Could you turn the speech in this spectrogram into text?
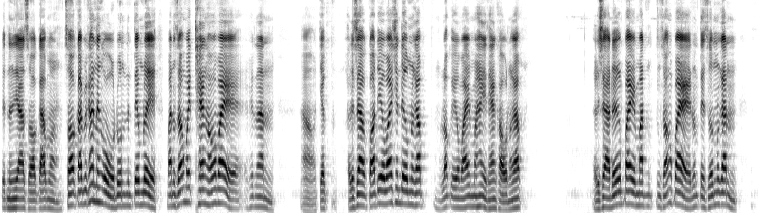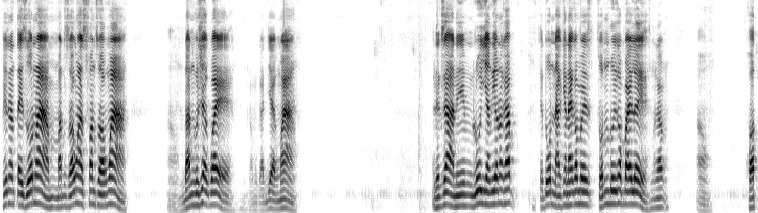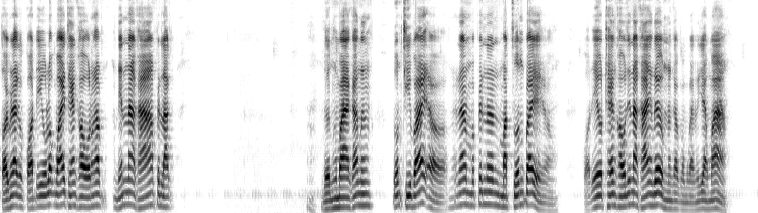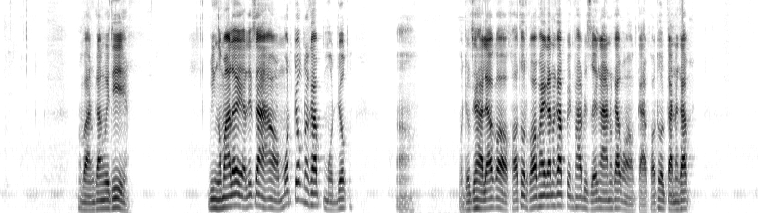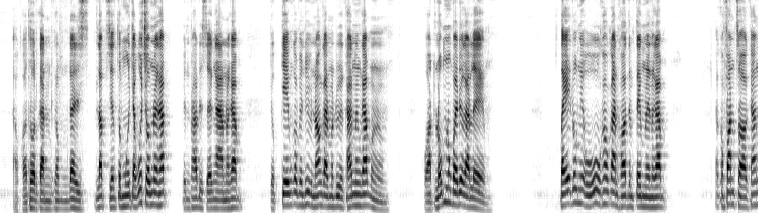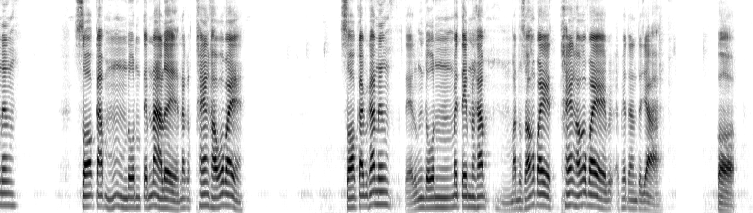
เป็นนัญญาสอกรรมสอกรรมไปครั้งหนึ่งโอ้โดนเต็มๆเลยบันสองไปแทงเขาเข้าไปเพชรนันอ้าวจะอลิซากอดเอวไว้เช่นเดิมนะครับ ล็อกเอวไว้ไม่ให้แทงเขานะครับอลิซาเดินไปมัดสองไปโดนเตะสวนเหมือนกัน เพชรนันเตะสวนมามัดสองมาฟันสองมาดันก็เชือกไปกรรมการแยกมาอเล็กซ่านี่ลุยอย่างเดียวนะครับ จะโดนหนักแค่ไหนก็ไม่สนลุยเข้าไปเลยนะครับอ้าพอต่อยไม่ได้ก็กอดเอวล็อกไว้แทงเข่านะครับ เน้นหน้าขาเป็นหลัก เดินเข้ามาครั้งหนึ่งโดนถีบไว้อานั่นมาเป็นนั่นหมัดสวนไปอ้ากอดเอวแทงเข่าที่หน้าขาอย่างเดิมนะครับกรรมการก็แย่งมามาบานกลางเวทีวิ่งออกมาเลยอเล็กซ่าอ้าวหมดยกนะครับ หมดยกอ่า มดยกที่ห้าแล้วก็ขอโทษขออภัยกันนะครับ เป็นภาพที่สวยงามนะครับอ๋อกราบขอโทษกันนะครับครับขอโทษกันได้รับเสียงตบมือจากผู้ชมนะครับ เป็นภาพที่สวยงามนะครับ จบเกมก็เป็นพี่เป็นน้องกันมาดูอีกครั้งหนึงครับกอดล้มลงไปด้วยกันเลยเตะลูกนี้โอ้เข้าก้านคอเต็มๆเลยนะครับ แล้วก็ฟันศอกครั้งหนึ่งศอกกลับอืมโดนเต็มหน้าเลยแล้วก็แทงเขาเข้าไปศอกกลับอีกครั้งหนึ่ง แต่ลูกนี้โดนไม่เต็มนะครับมัดหนึ่งสองเข้าไปแทงเขาเข้าไปเพชรอนันตยา ก็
